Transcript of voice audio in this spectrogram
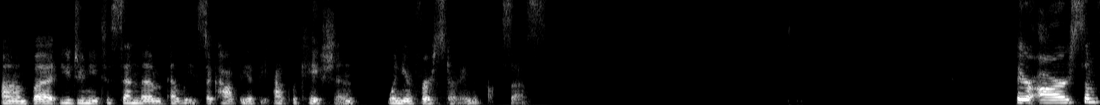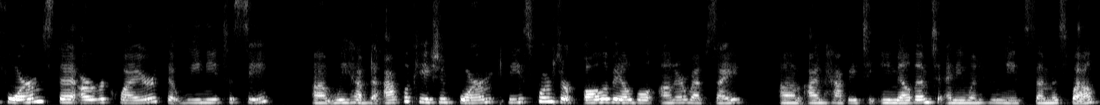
Um, but you do need to send them at least a copy of the application when you're first starting the process. There are some forms that are required that we need to see. Um, we have the application form. These forms are all available on our website. Um, I'm happy to email them to anyone who needs them as well.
